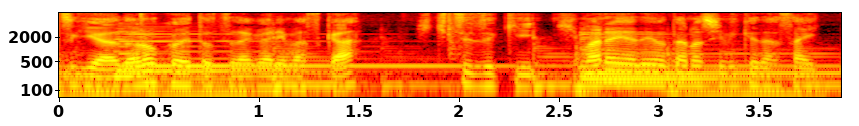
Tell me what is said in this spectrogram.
次はどの声とつながりますか？引き続きヒマラヤでお楽しみください。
